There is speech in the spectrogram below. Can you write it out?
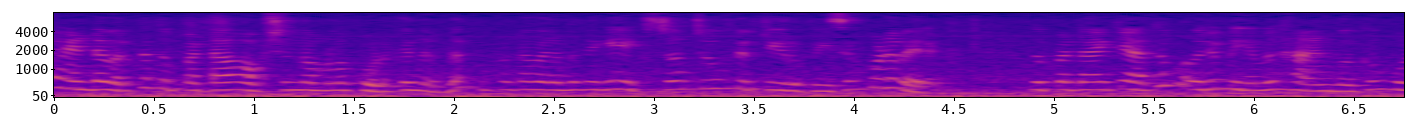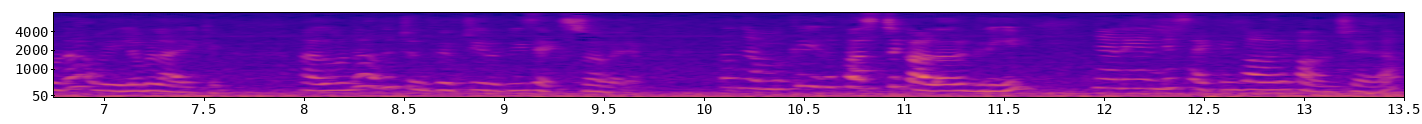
വേണ്ടവർക്ക് ദുപ്പട്ട ഓപ്ഷൻ നമ്മൾ കൊടുക്കുന്നുണ്ട്. ദുപ്പട്ട വരുമ്പോഴത്തേക്ക് എക്സ്ട്രാ ടു ഫിഫ്റ്റി റുപ്പീസും കൂടെ വരും. ദുപ്പട്ടയ്ക്കകത്തും ഒരു മിനിമം ഹാൻഡ് വർക്കും കൂടെ അവൈലബിൾ ആയിരിക്കും. അതുകൊണ്ട് അത് ടു ഫിഫ്റ്റി റുപ്പീസ് എക്സ്ട്രാ വരും. അപ്പം നമുക്ക് ഇത് ഫസ്റ്റ് കളർ ഗ്രീൻ ഞാൻ ഇതിന്റെ സെക്കൻഡ് കളർ കാണിച്ചു തരാം.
